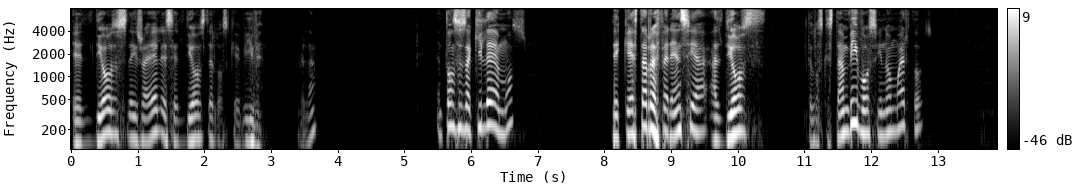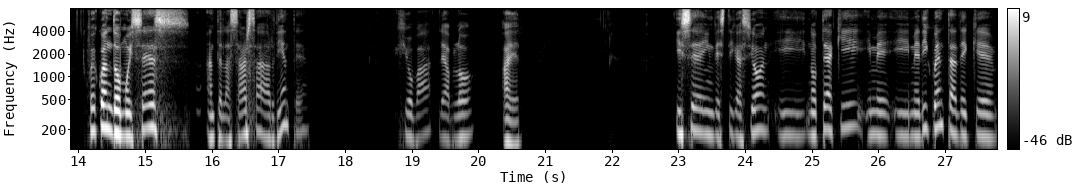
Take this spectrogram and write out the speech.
el Dios de Israel es el Dios de los que viven, ¿verdad? Entonces aquí leemos de que esta referencia al Dios de los que están vivos y no muertos fue cuando Moisés, ante la zarza ardiente, Jehová le habló a él. Hice investigación y noté aquí y me, di cuenta de que,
